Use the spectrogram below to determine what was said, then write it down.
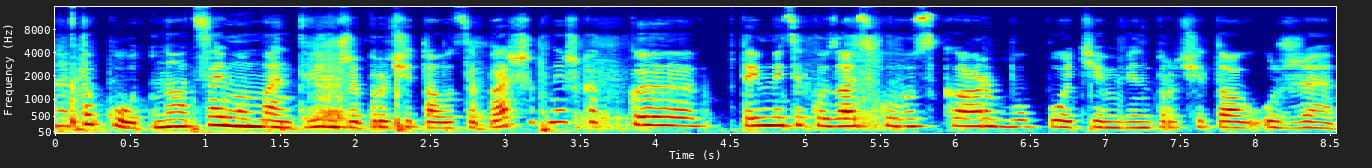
Е, Так от, на цей момент він вже прочитав це перша книжка е, Таємниця козацького скарбу. Потім він прочитав уже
